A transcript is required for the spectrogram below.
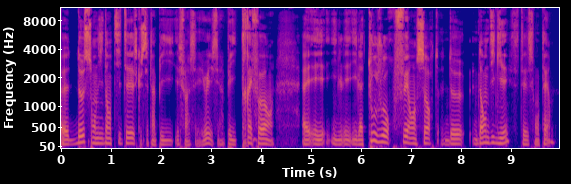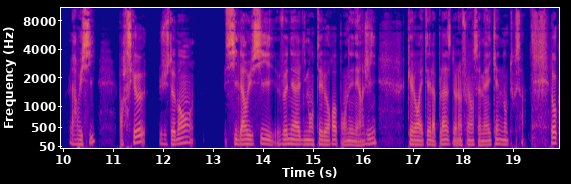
euh, de son identité, parce que c'est un pays, enfin c'est oui, c'est un pays très fort. Et, il, il, a toujours fait en sorte de d'endiguer, c'était son terme, la Russie, parce que justement, si la Russie venait alimenter l'Europe en énergie, quelle aurait été la place de l'influence américaine dans tout ça? Donc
